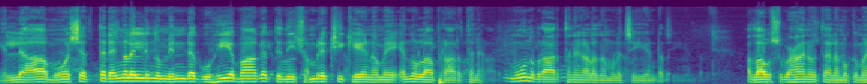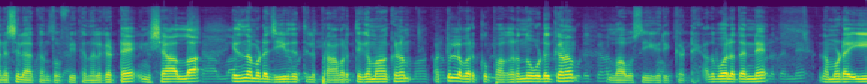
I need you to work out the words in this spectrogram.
എല്ലാ മോശത്തരങ്ങളിൽ നിന്നും എന്റെ ഗുഹ്യ ഭാഗത്ത് നീ സംരക്ഷിക്കണമേ എന്നുള്ള പ്രാർത്ഥന. മൂന്ന് പ്രാർത്ഥനകളാണ് നമ്മൾ ചെയ്യേണ്ടത്. അള്ളാഹു സുബാനോ താല നമുക്ക് മനസ്സിലാക്കാൻ തോഫീക്ക് നൽകട്ടെ. ഇൻഷാ അല്ലാ ഇത് നമ്മുടെ ജീവിതത്തിൽ പ്രാവർത്തികമാക്കണം. മറ്റുള്ളവർക്ക് പകർന്നു കൊടുക്കണം. അള്ളാഹു സ്വീകരിക്കട്ടെ. അതുപോലെ തന്നെ നമ്മുടെ ഈ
